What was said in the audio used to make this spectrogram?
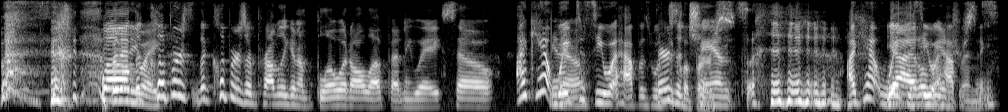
well, anyway. the Clippers, the Clippers are probably going to blow it all up anyway. So I can't you wait know, to see what happens with there's the Clippers. a chance. I can't wait yeah, to see what happens.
